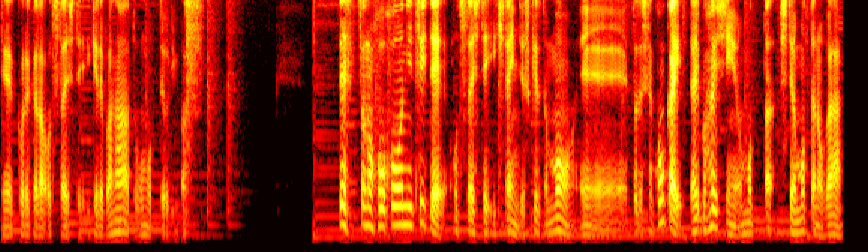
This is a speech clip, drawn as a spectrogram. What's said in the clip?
えこれからお伝えしていければなと思っております。で、その方法についてお伝えしていきたいんですけれども、えー、っとですね、今回ライブ配信を思ったして思ったのが、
